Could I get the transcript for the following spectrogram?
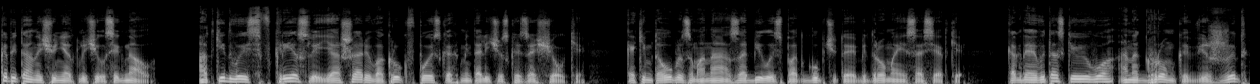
Капитан еще не отключил сигнал. Откидываясь в кресле, я шарю вокруг в поисках металлической защелки. Каким-то образом она забилась под губчатое бедро моей соседки. Когда я вытаскиваю его, она громко визжит,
